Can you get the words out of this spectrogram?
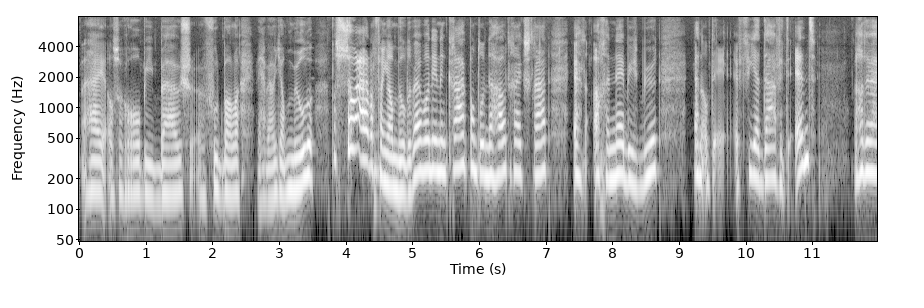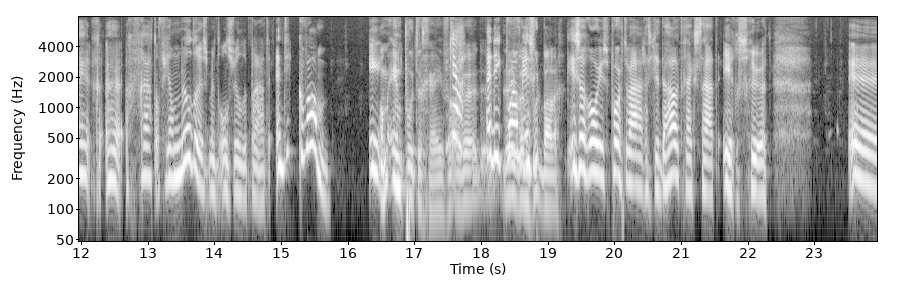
hij als Robbie Buis, eh, voetballer. We hebben Jan Mulder. was zo aardig van Jan Mulder. Wij woonden in een kraakpand in de Houtrijkstraat. Echt Achenebisch buurt. En op de, via David Ent hadden wij eh, gevraagd of Jan Mulder eens met ons wilde praten. En die kwam. In, Om input te geven Ja, over de, en die kwam voetballer. is een rode sportwagentje de Houtrijkstraat ingescheurd. eh,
